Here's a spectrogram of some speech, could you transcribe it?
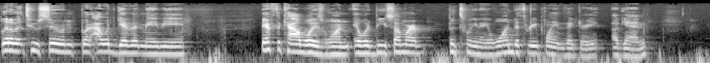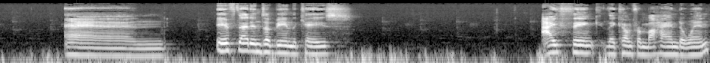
little bit too soon, but I would give it maybe. If the Cowboys won, it would be somewhere between a one to three point victory again. And if that ends up being the case, I think they come from behind to win.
